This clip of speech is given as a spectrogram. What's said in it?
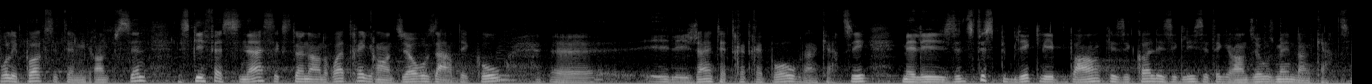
Pour l'époque, c'était une grande piscine. Et ce qui est fascinant, c'est que c'est un endroit très grandiose, art déco. Euh, et les gens étaient très, très pauvres dans le quartier. Mais les édifices publics, les banques, les écoles, les églises étaient grandioses même dans le quartier.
